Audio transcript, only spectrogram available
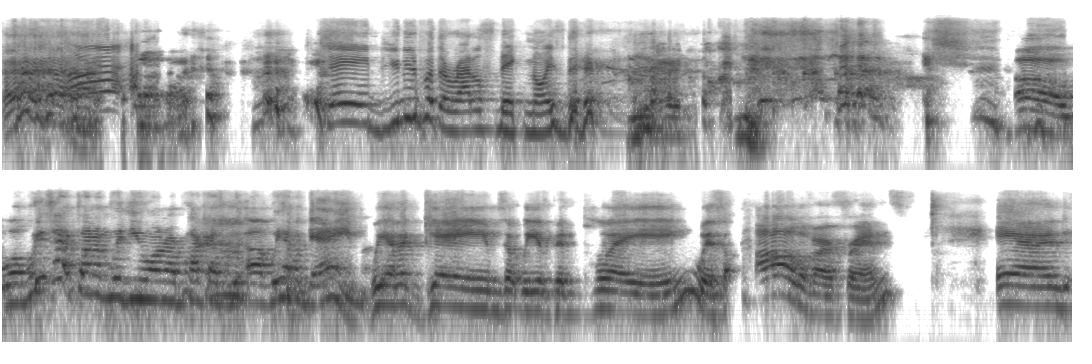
Jade, you need to put the rattlesnake noise there. Oh well, we've had fun with you on our podcast. We, uh, we have a game. we have a game that we have been playing with all of our friends. And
